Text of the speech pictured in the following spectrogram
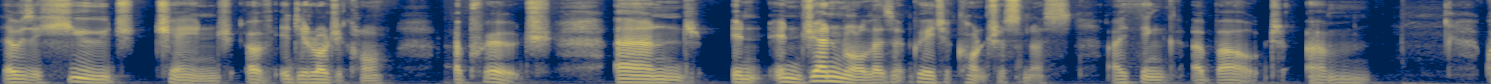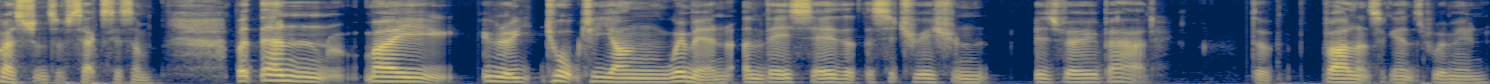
There was a huge change of ideological approach. And in, in general, there's a greater consciousness, I think, about um, questions of sexism. But then my, you know, talk to young women and they say that the situation is very bad. The violence against women,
